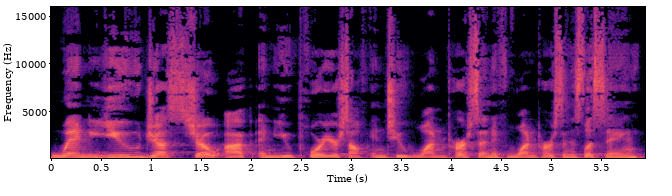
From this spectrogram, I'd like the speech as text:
when you just show up and you pour yourself into one person, if one person is listening,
